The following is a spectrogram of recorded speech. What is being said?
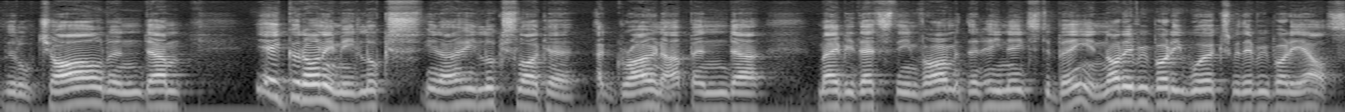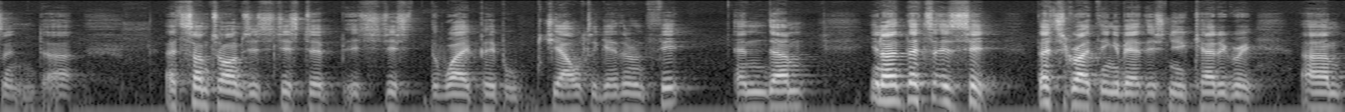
little child. And um, yeah, good on him. He looks, you know, he looks like a, a grown up, and uh, maybe that's the environment that he needs to be in. Not everybody works with everybody else, and uh, it's sometimes it's just a, it's just the way people gel together and fit. And um, you know, that's as I said, that's the great thing about this new category. Um,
